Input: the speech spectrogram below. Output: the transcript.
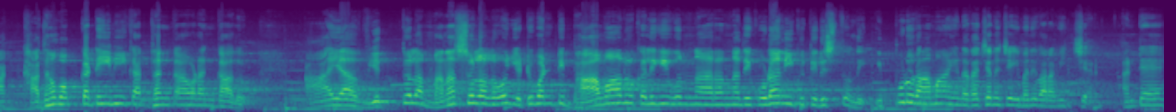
ఆ కథ ఒక్కటి నీకు అర్థం కావడం కాదు. ఆయా వ్యక్తుల మనసులలో ఎటువంటి భావాలు కలిగి ఉన్నారన్నది కూడా నీకు తెలుస్తుంది. ఇప్పుడు రామాయణ రచన చేయమని వరమిచ్చారు. అంటే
